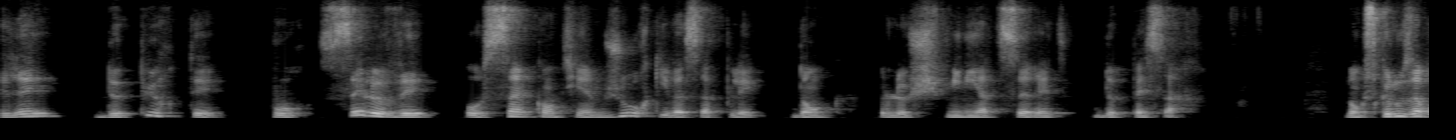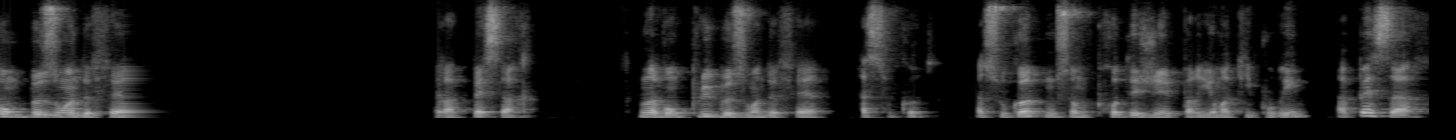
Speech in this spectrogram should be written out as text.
de pureté pour s'élever au cinquantième jour qui va s'appeler donc le Shmini Atzeret de Pessah. Donc ce que nous avons besoin de faire à Pessah, nous n'avons plus besoin de faire à Sukkot. À Sukkot, nous sommes protégés par Yom Kippourim. À Pessah,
